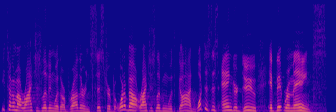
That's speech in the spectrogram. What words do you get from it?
He's talking about righteous living with our brother and sister, but what about righteous living with God? What does this anger do if it remains?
